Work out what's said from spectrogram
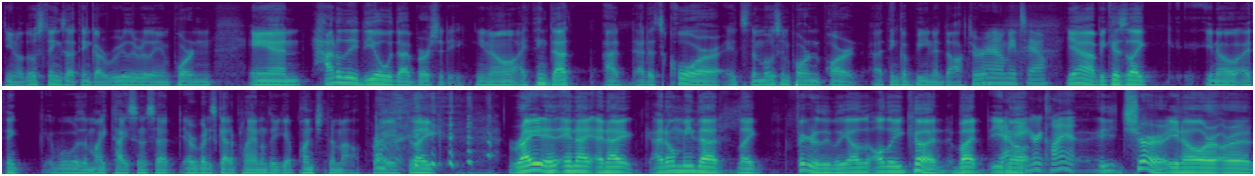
you know, those things I think are really really important. And how do they deal with diversity? You know, I think that. At, at its core, it's the most important part, I think, of being a doctor. I know, me too. Yeah, because like you know, I think what was it? Mike Tyson said, "Everybody's got a plan until you get punched in the mouth." Right? like, right? And, and I and I I don't mean that like figuratively, although you could, but you yeah, know, angry client. eh, sure, you know, or or a,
